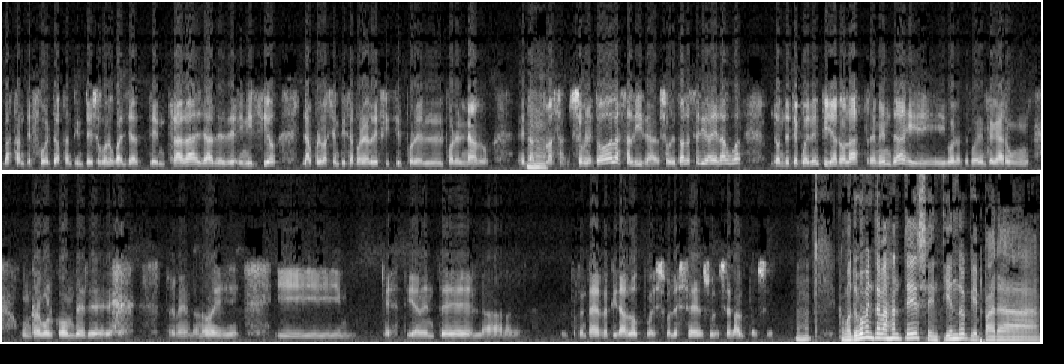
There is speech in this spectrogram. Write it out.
bastante fuerte, bastante intenso, con lo cual ya de entrada, ya desde el inicio, la prueba se empieza a poner difícil por el, por el nado. ¿eh? sobre todo a la salida, sobre todo a la salida del agua, donde te pueden pillar olas tremendas y, bueno, te pueden pegar un, un revolcón de, tremendo, ¿no? Y, y efectivamente la, el porcentaje de retirados pues suele ser, suele ser alto, sí. Como tú comentabas antes, entiendo que para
